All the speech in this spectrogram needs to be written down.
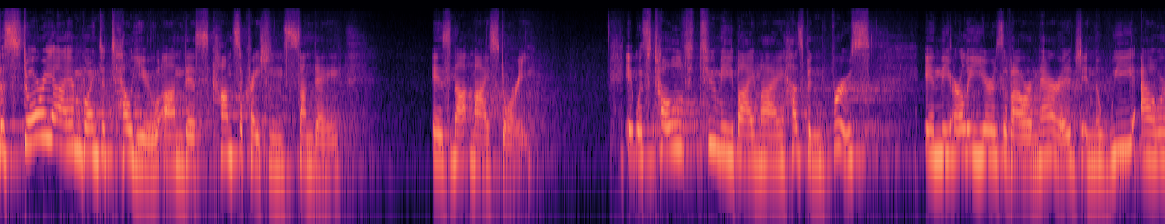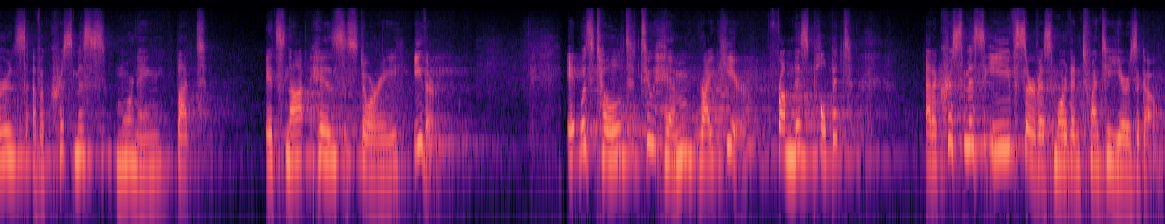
The story I am going to tell you on this consecration Sunday is not my story. It was told to me by my husband, Bruce, in the early years of our marriage, in the wee hours of a Christmas morning, but it's not his story either. It was told to him right here, from this pulpit, at a Christmas Eve service more than 20 years ago.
